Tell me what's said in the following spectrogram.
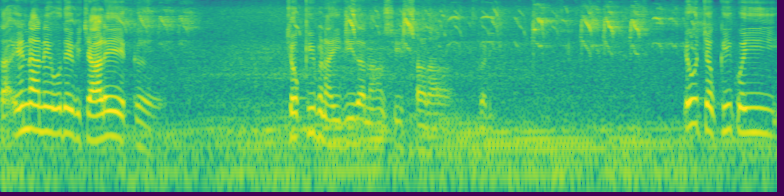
ਤਾਂ ਇਹਨਾਂ ਨੇ ਉਹਦੇ ਵਿਚਾਲੇ ਇੱਕ ਚੌਕੀ ਬਣਾਈ, ਜਿਹਦਾ ਨਾਮ ਸੀ ਸਾਰਾ ਗੜੀ ਇਹ ਉਹ ਚੌਕੀ ਕੋਈ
